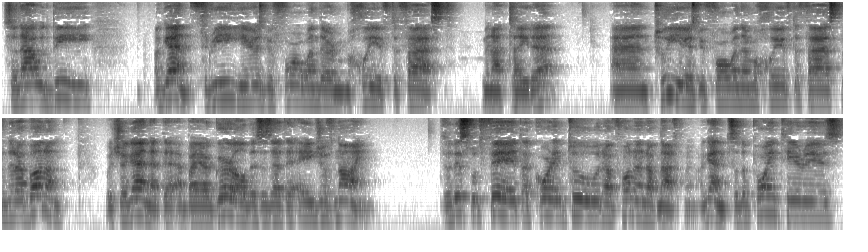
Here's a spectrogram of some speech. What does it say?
So that would be again three years before when they're mechuyev to fast minatayra, and two years before when they're mechuyev to fast the rabbanon. which again, at the, by a girl, this is at the age of nine. So this would fit according to Rav Huna and Rav Nachman. Again, so the point here is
